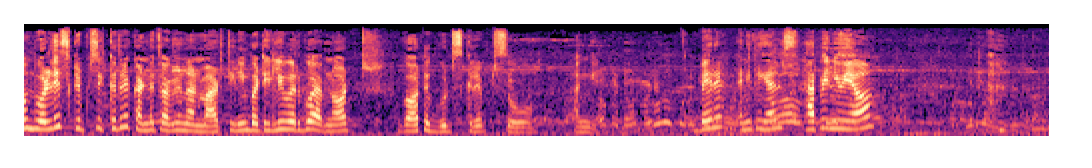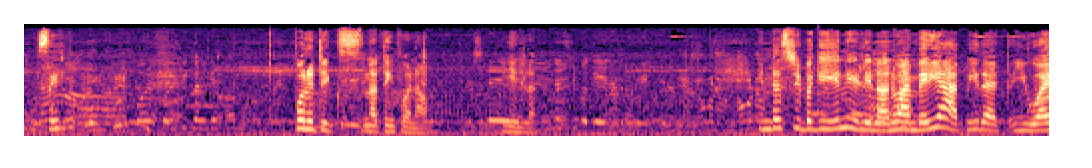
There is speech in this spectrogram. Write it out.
ಒಂದು ಒಳ್ಳೆ ಸ್ಕ್ರಿಪ್ಟ್ ಸಿಕ್ಕಿದ್ರೆ ಖಂಡಿತವಾಗ್ಲೂ ನಾನು ಮಾಡ್ತೀನಿ ಬಟ್ ಇಲ್ಲಿವರೆಗೂ I have not got a good script so ಹಂಗೆ. ಬೇರೆ? Anything else happy new year see politics nothing for ನಾವು ಏನಿಲ್ಲ. ಇಂಡಸ್ಟ್ರಿ ಬಗ್ಗೆ ಏನು ಹೇಳಿ ನಾನು? I am very happy that you I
